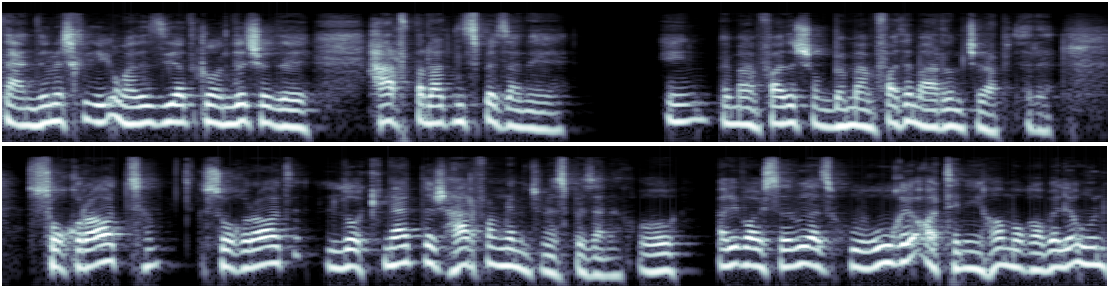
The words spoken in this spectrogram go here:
دندونش اومده زیاد گنده شده. حرف بلد نیست بزنه. این به منفعتشون به منفعت مردم چه ربطی داره؟ سقرات سقرات لکنت داشت حرفم نمی‌تونست بزنه. خب؟ ولی وایستاده بود از حقوق آتنی ها مقابل اون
